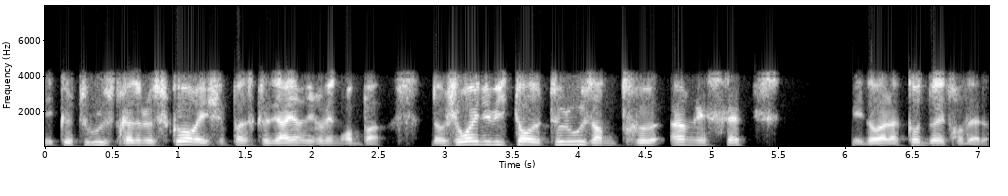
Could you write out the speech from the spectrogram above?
et que Toulouse prenne le score. Et je pense que derrière, ils ne reviendront pas. Donc je vois une victoire de Toulouse entre 1 et 7. Et donc la cote doit être belle.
